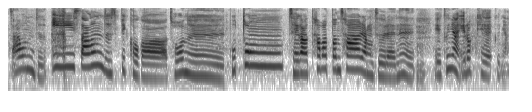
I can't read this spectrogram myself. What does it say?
사운드 이 사운드 스피커가 저는 보통 제가 타봤던 차량들에는 음. 이게 그냥 이렇게 그냥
